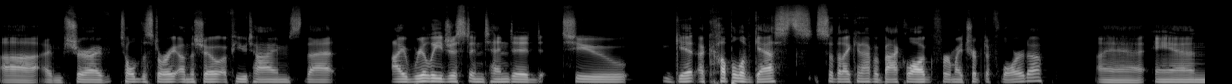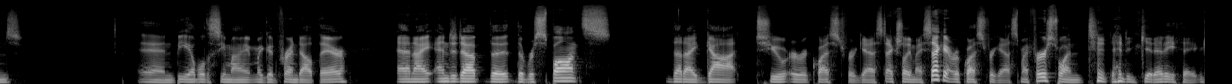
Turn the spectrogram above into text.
Uh, I'm sure I've told the story on the show a few times that I really just intended to get a couple of guests so that I could have a backlog for my trip to Florida, uh, and and be able to see my my good friend out there and I ended up the the response that I got to a request for guest. Actually, my second request for guest. My first one didn't get anything,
